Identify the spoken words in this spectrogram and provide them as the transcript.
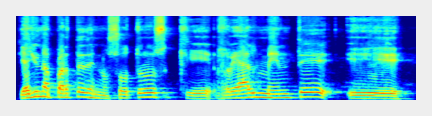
Y hay una parte de nosotros que realmente eh,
